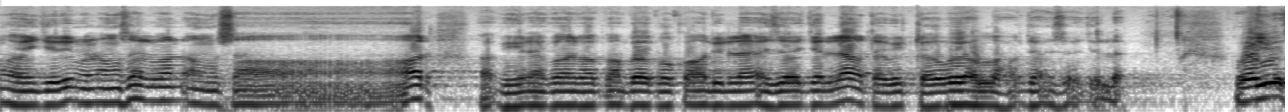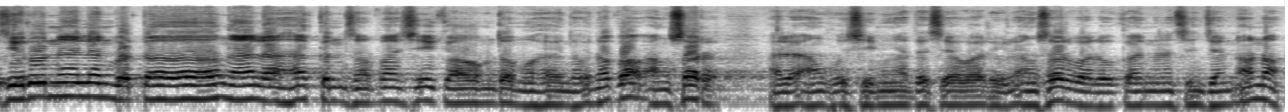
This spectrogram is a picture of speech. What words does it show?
muhajirin ansar wal ansar Apabila kau bapa bapa qalillah azza wa jalla utawi dawe Allah azza jalla. Wa yusiruna lan bodo ngalahaken sapa si kaum to muhajirin napa angsar ala anfusi mengatasi awari angsar walau kana senjan ana.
